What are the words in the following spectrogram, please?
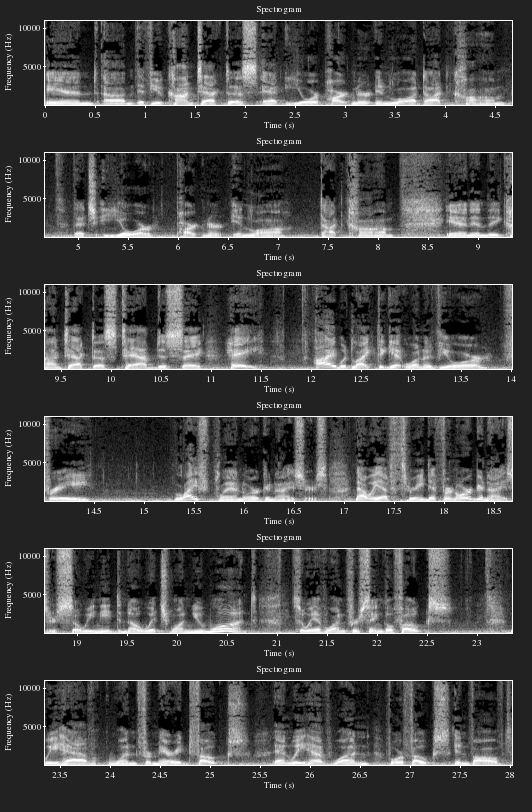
And um, if you contact us at yourpartnerinlaw.com, that's yourpartnerinlaw.com, and in the contact us tab, just say, hey, I would like to get one of your free life plan organizers. Now we have three different organizers, so we need to know which one you want. So we have one for single folks, we have one for married folks, and we have one for folks involved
